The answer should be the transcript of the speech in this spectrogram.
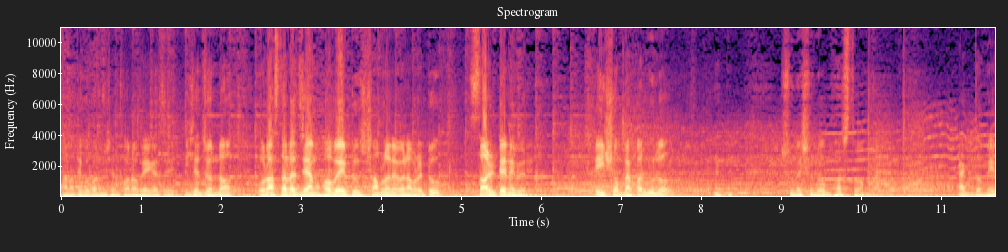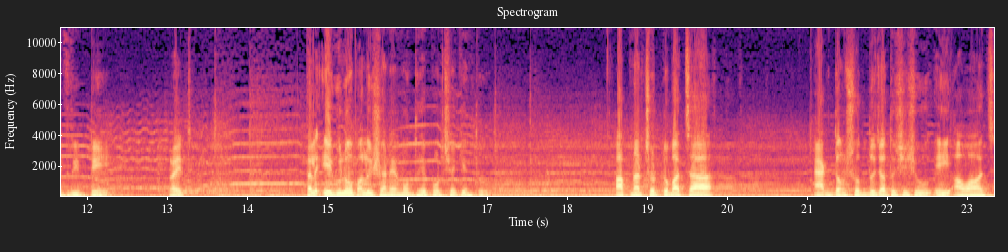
থানা থেকে পারমিশন করা হয়ে গেছে। কিসের জন্য? ও রাস্তাটা জ্যাম হবে, একটু সামলে নেবেন, আমরা একটু সাল্টে নেবেন। এইসব ব্যাপারগুলো শুনে শুনে অভ্যস্ত আমরা। একদম এভরি ডে রাইট তাহলে এগুলো পলিউশনের মধ্যে পড়ছে কিন্তু। আপনার ছোট্ট বাচ্চা, একদম সদ্যজাত শিশু, এই আওয়াজ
